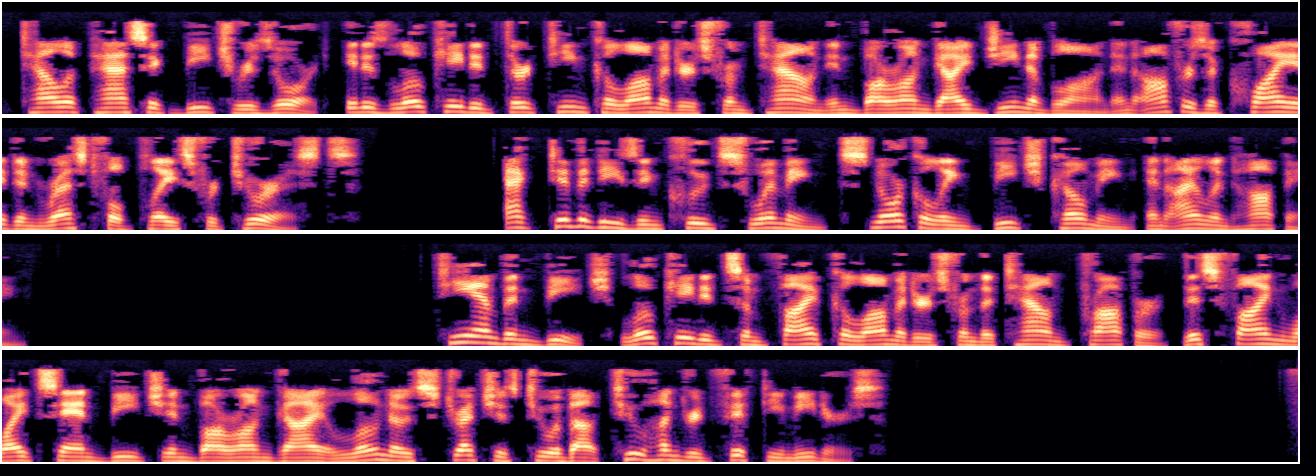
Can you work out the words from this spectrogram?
Talapasic Beach Resort. It is located 13 kilometers from town in Barangay Ginablan and offers a quiet and restful place for tourists. Activities include swimming, snorkeling, beach combing, and island hopping. Tiamban Beach, located some 5 kilometers from the town proper, this fine white sand beach in Barangay Lonos stretches to about 250 meters.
